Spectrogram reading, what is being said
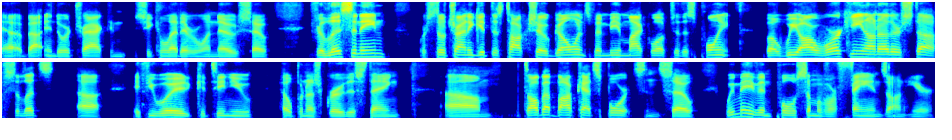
uh, about indoor track, and she can let everyone know. So if you're listening, we're still trying to get this talk show going. It's been me and Michael up to this point, but we are working on other stuff. So let's, uh, if you would, continue helping us grow this thing. Um, it's all about Bobcat sports, and so we may even pull some of our fans on here.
